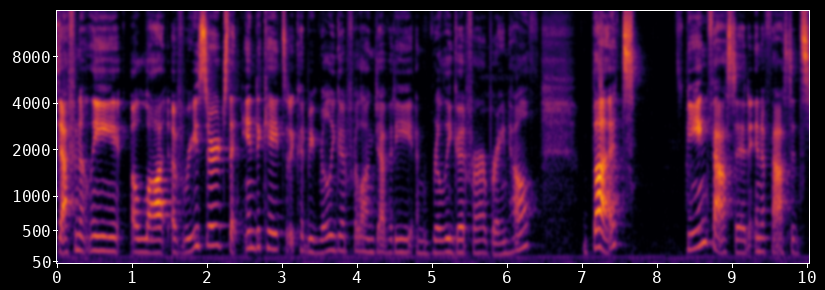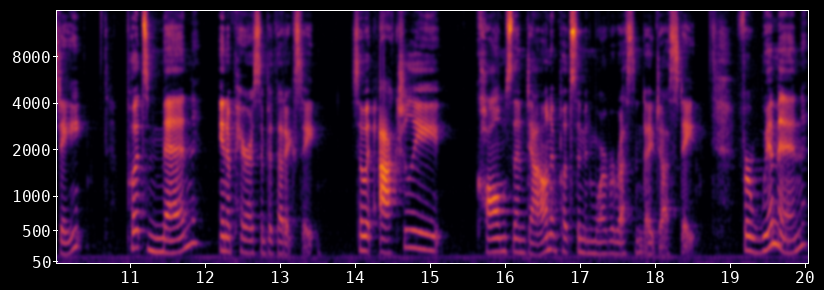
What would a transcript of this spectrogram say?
Definitely a lot of research that indicates that it could be really good for longevity and really good for our brain health. But being fasted in a fasted state puts men in a parasympathetic state. So it actually calms them down and puts them in more of a rest and digest state. For women,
